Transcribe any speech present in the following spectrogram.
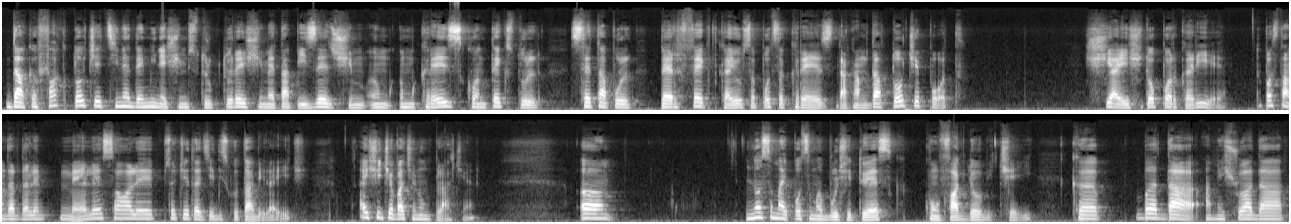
dacă fac tot ce ține de mine și îmi structurez și metapizez și îmi, îmi creez contextul, setup-ul perfect ca eu să pot să creez, dacă am dat tot ce pot, și a ieșit o porcărie, după standardele mele sau ale societății discutabile aici, a ieșit ceva ce nu-mi place, uh, nu o să mai pot să mă bulșituiesc, cum fac de obicei, că, bă, da, am ieșuat, dar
